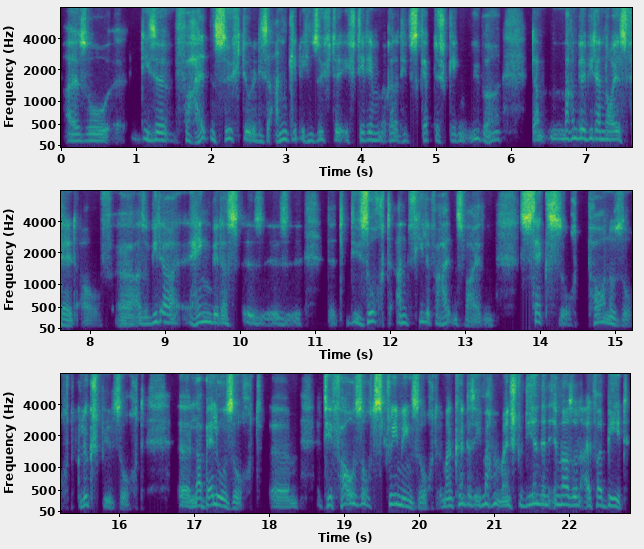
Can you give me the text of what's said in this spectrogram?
Also äh, diese Verhaltenssüchte oder diese angeblichen Süchte, ich stehe dem relativ skeptisch gegenüber. Da machen wir wieder ein neues Feld auf. Äh, also wieder hängen wir das, die Sucht an viele Verhaltensweisen. Sexsucht, Pornosucht, Glücksspielsucht, Labellosucht, ähm, TV-Sucht, Streaming-Sucht. Man könnte es, ich mache mit meinen Studierenden immer so ein Alphabet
